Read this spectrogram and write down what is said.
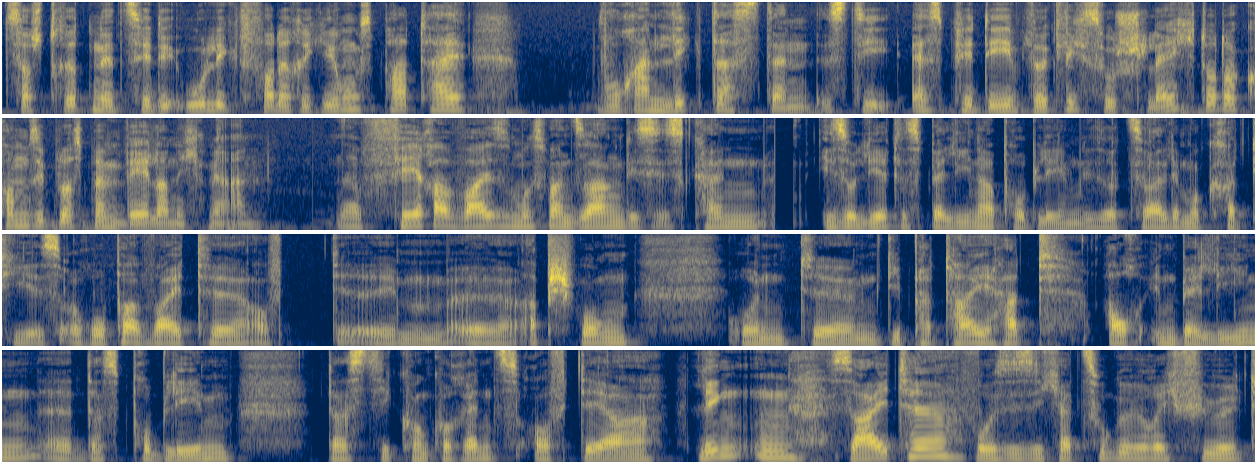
zerstrittene CDU liegt vor der Regierungspartei. Woran liegt das denn? Ist die SPD wirklich so schlecht oder kommen sie bloß beim Wähler nicht mehr an? Na, fairerweise muss man sagen, dies ist kein isoliertes Berliner Problem. Die Sozialdemokratie ist europaweit äh, auf dem äh, Abschwung und ähm, die Partei hat auch in Berlin äh, das Problem, dass die Konkurrenz auf der linken Seite, wo sie sich ja zugehörig fühlt,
